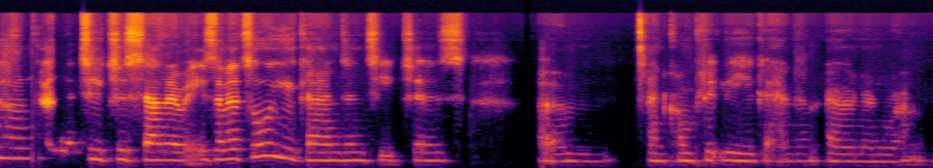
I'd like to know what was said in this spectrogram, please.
Mm-hmm. the teachers' salaries. And it's all Ugandan teachers um, and completely Ugandan owned and run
